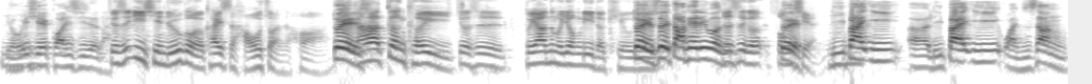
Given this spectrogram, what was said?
有一些关系的啦，就是疫情如果开始好转的话，对，那它更可以就是不要那么用力的 QE。对，所以大 K 利润这是个风险。礼拜一，呃，礼拜一晚上，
